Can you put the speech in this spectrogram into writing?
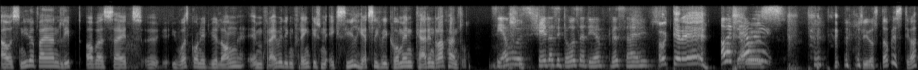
aus Niederbayern, lebt aber seit, äh, ich weiß gar nicht wie lang, im freiwilligen fränkischen Exil. Herzlich willkommen, Karin Rabhandl. Servus, schön, dass ich da sein darf. Grüß euch. Hallo, Aber Servus. Schön, dass du da bist, ja.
